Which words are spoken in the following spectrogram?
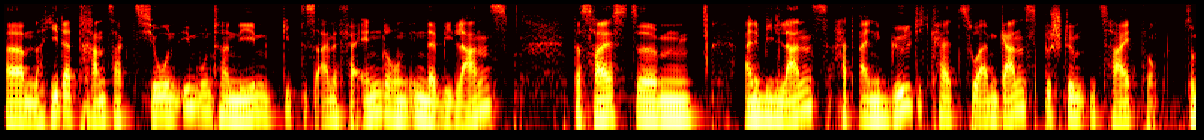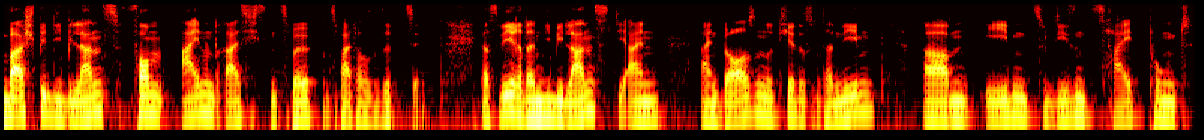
ähm, nach jeder Transaktion im Unternehmen gibt es eine Veränderung in der Bilanz. Das heißt, ähm, eine Bilanz hat eine Gültigkeit zu einem ganz bestimmten Zeitpunkt. Zum Beispiel die Bilanz vom 31.12.2017. Das wäre dann die Bilanz, die ein, ein börsennotiertes Unternehmen ähm, eben zu diesem Zeitpunkt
